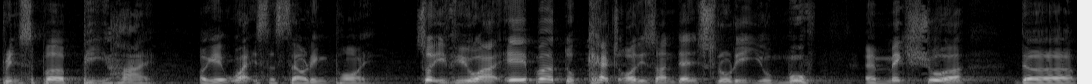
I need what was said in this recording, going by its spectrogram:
principle behind? Okay, what is the selling point? So if you are able to catch all this one, then slowly you move and make sure the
